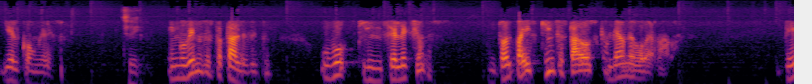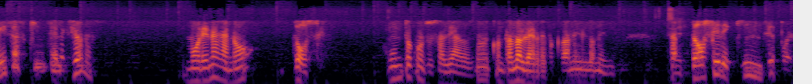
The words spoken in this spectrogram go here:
y el Congreso. Sí. En gobiernos estatales, hubo 15 elecciones. En todo el país, 15 estados cambiaron de gobernador. De esas 15 elecciones, Morena ganó 12, junto con sus aliados, ¿no? contando al verde, porque van a ir lo mismo. O sea, 12 de 15, pues.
